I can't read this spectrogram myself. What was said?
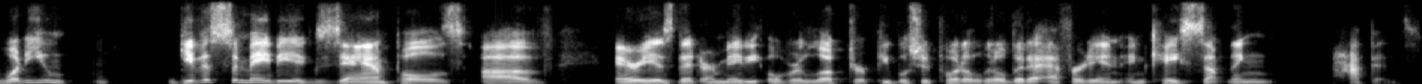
what do you give us some maybe examples of areas that are maybe overlooked or people should put a little bit of effort in in case something happens?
